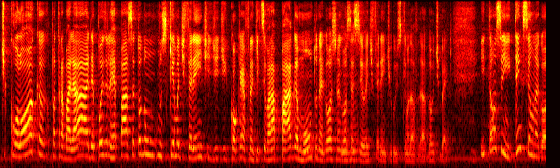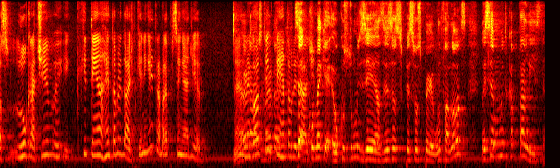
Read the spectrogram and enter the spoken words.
te coloca para trabalhar, depois ele repassa é todo um, um esquema diferente de, de, qualquer franquia que você vai lá, paga, monta o negócio, o negócio é uhum. é seu. É diferente o esquema da, da, do Outback. Então, assim, tem que ser um negócio lucrativo e que tenha rentabilidade, porque ninguém trabalha sem ganhar dinheiro. Né? Verdade, o negócio tem verdade. que ter rentabilidade. como é que é? Eu costumo dizer, às vezes as pessoas perguntam, falam, nossa, mas você é muito capitalista.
